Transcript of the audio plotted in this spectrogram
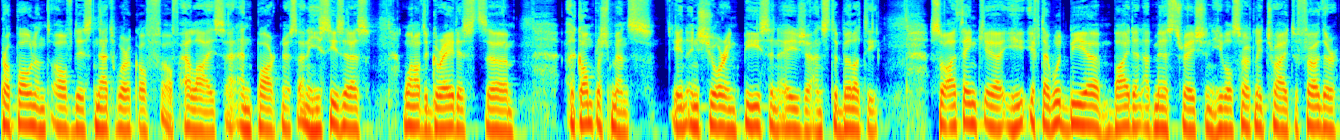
proponent of this network of, of allies and partners, and he sees it as one of the greatest uh, accomplishments in ensuring peace in Asia and stability. So I think uh, he, if there would be a Biden administration, he will certainly try to further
